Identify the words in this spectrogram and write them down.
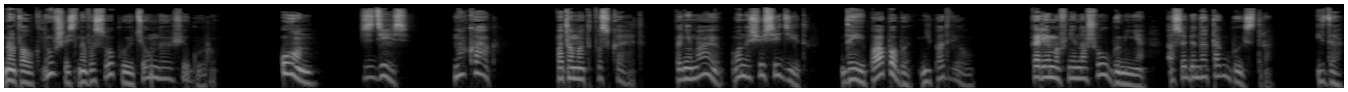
натолкнувшись на высокую темную фигуру. Он здесь. Но как? Потом отпускает. Понимаю, он еще сидит. Да и папа бы не подвел. Каримов не нашел бы меня, особенно так быстро. И да,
